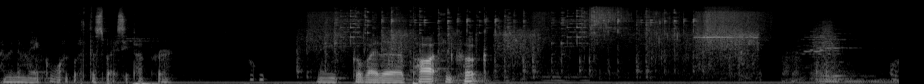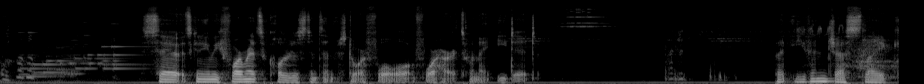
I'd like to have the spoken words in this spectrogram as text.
I'm gonna make one with the spicy pepper. And you go by the pot and cook. So it's gonna give me four minutes of cold resistance and restore full four hearts when I eat it. But even just like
